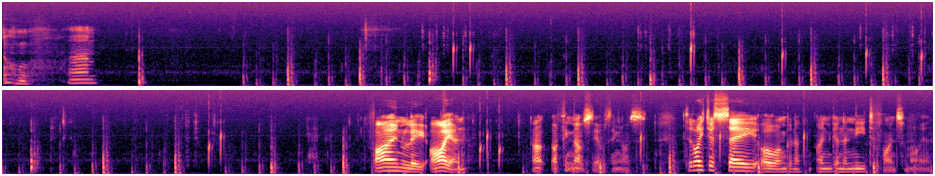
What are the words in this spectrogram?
Oh, um. Finally, iron. Oh, I think that was the other thing I was. Did I just say, oh, I'm gonna, I'm gonna need to find some iron?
